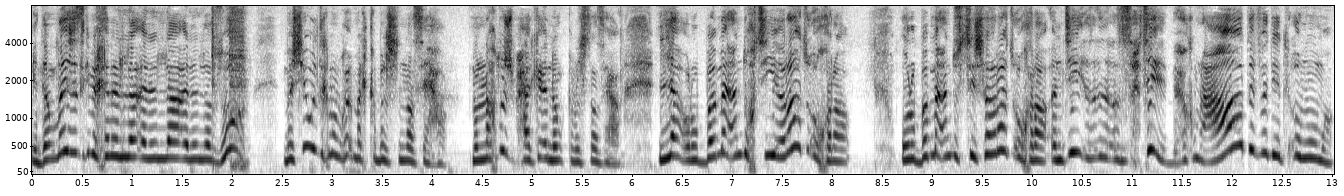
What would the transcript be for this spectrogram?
اذا الله يجازيك بخير لا لا لا زهور ماشي ولدك ما يقبلش النصيحة. ما ناخذوش بحال كانه ما يقبلش النصيحه لا ربما عنده اختيارات أخرى وربما عنده استشارات أخرى. أنت نصحتيه بحكم العاطفة ديال الأمومة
